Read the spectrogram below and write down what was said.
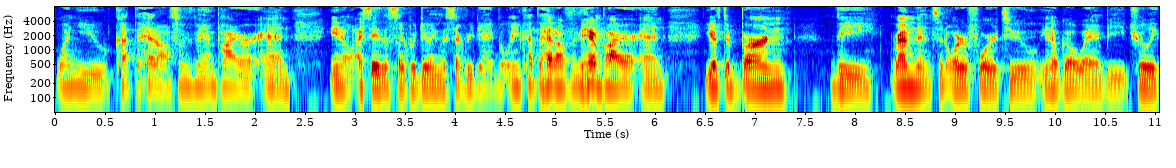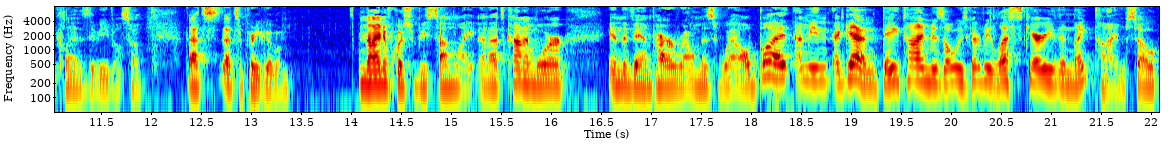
when you cut the head off of a vampire. And, you know, I say this like we're doing this every day, but when you cut the head off of a vampire and you have to burn the remnants in order for it to, you know, go away and be truly cleansed of evil. So that's that's a pretty good one. Nine, of course, would be sunlight. Now that's kind of more in the vampire realm as well. But I mean, again, daytime is always going to be less scary than nighttime. So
